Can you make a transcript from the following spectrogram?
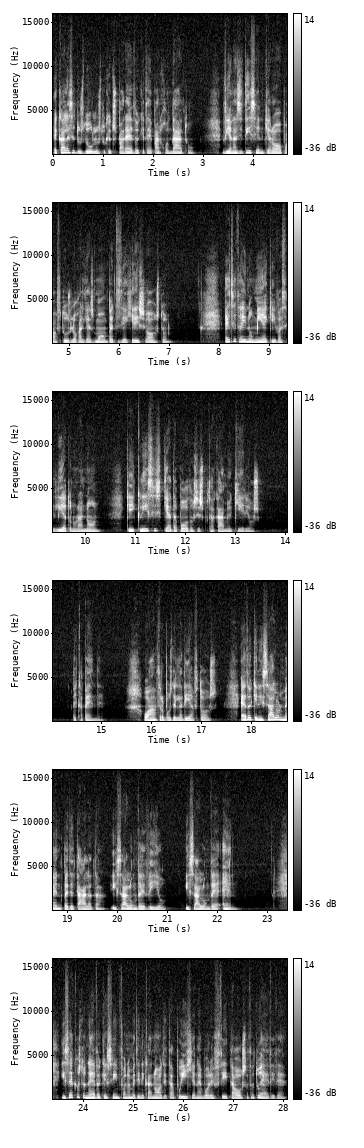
εκάλεσε τους δούλους του και τους παρέδωκε τα υπάρχοντά του δια να ζητήσει εν καιρό από αυτούς λογαριασμών περί της διαχειρήσεώς των έτσι θα είναι ομοία και η βασιλεία των ουρανών και οι κρίσεις και ανταπόδοσης που θα κάνει ο Κύριος. 15. Ο άνθρωπος δηλαδή αυτός έδωκεν εις άλλον μεν πέντε τάλατα, εις άλλον δε δύο, εις άλλον δε εν. Εις έκαστον έδωκε σύμφωνα με την ικανότητα που είχε να εμπορευτεί τα όσα θα του έδιδε.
